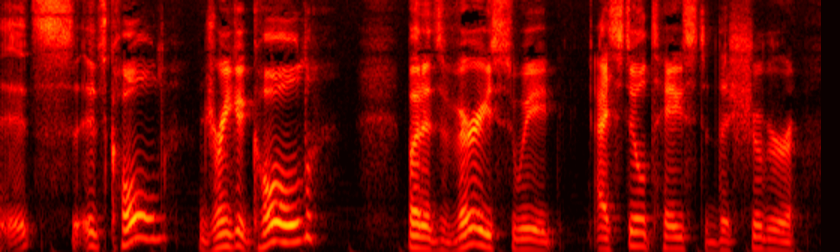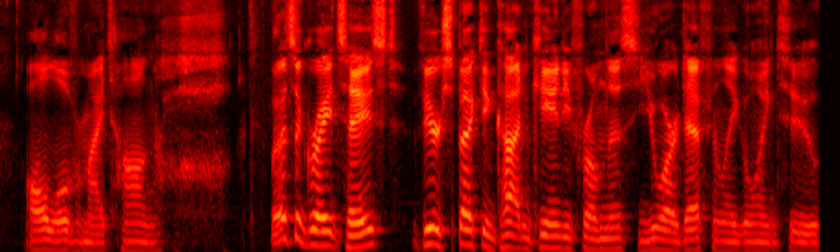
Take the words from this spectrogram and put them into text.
it's it's cold. Drink it cold, but it's very sweet. I still taste the sugar all over my tongue. But it's a great taste. If you're expecting cotton candy from this, you are definitely going to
